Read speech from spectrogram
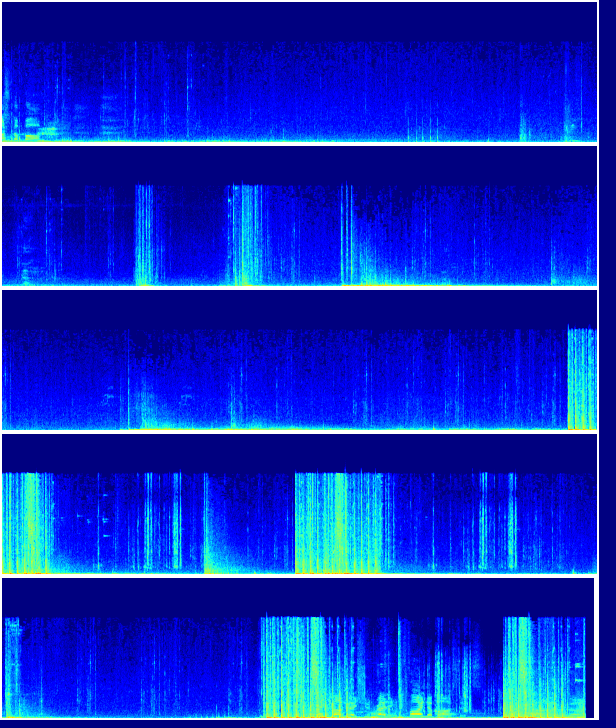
lost the bomb. Mission ready. Find the bastards.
